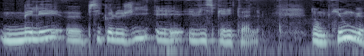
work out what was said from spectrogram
mêler euh, psychologie et, vie spirituelle. Donc Jung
